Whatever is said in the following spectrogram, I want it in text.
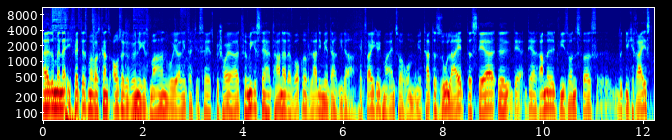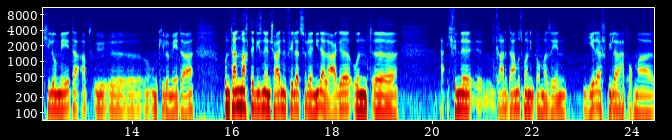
Also Männer, ich werde jetzt mal was ganz Außergewöhnliches machen, wo ihr alle denkt, ist er jetzt bescheuert. Für mich ist der Herr Taner der Woche Wladimir Darida. Jetzt sage ich euch mal eins warum. Mir tat es so leid, dass der, äh, der, der rammelt wie sonst was, äh, wirklich reist Kilometer ab äh, äh, um Kilometer und dann macht er diesen entscheidenden Fehler zu der Niederlage und äh, ja, ich finde, äh, gerade da muss man eben auch mal sehen, jeder Spieler hat auch mal,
